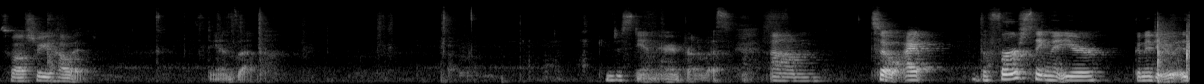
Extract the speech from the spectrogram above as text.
So I'll show you how it stands up. You can just stand there in front of us. Um, so I, the first thing that you're gonna do is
